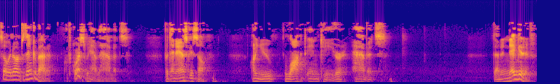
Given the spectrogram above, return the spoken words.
so we don't have to think about it. Of course we have the habits. But then ask yourself, are you locked into your habits that are negative,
